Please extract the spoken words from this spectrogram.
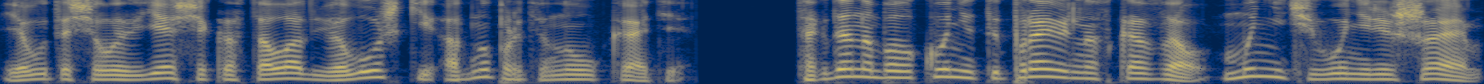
Я вытащил из ящика стола две ложки, одну протянул Кате. Тогда на балконе ты правильно сказал, мы ничего не решаем.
